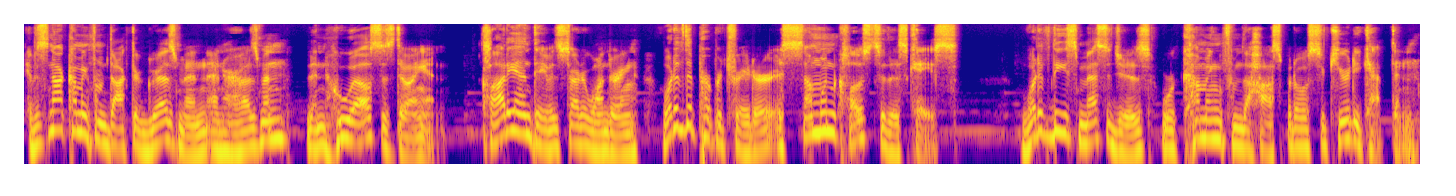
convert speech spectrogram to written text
If it's not coming from Dr. Gresman and her husband, then who else is doing it? Claudia and David started wondering what if the perpetrator is someone close to this case? What if these messages were coming from the hospital security captain?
